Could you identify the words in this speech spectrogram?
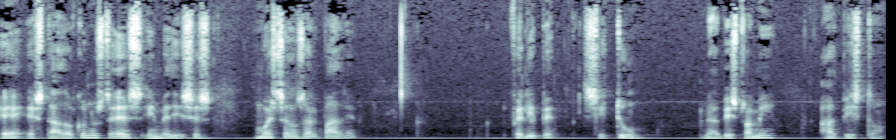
he estado con ustedes y me dices muéstranos al Padre. Felipe, si tú me has visto a mí, has visto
